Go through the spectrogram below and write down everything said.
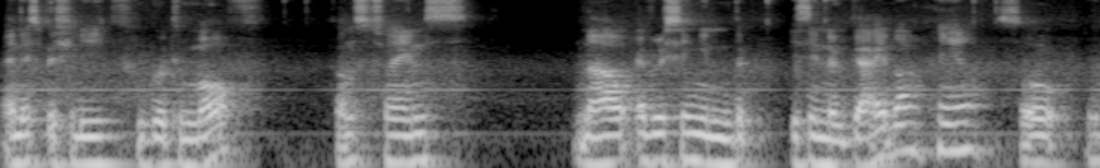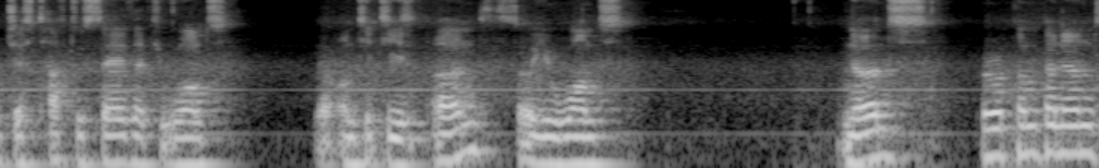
and especially if we go to morph constraints now everything in the is in the guide bar here so you just have to say that you want your entity is on, so you want nodes per component.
